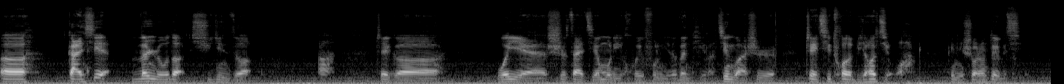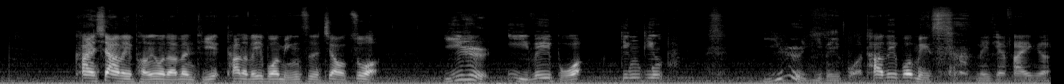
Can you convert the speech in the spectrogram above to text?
呃，感谢温柔的徐俊泽啊，这个我也是在节目里回复了你的问题了，尽管是这期拖得比较久啊，跟你说声对不起。看下位朋友的问题，他的微博名字叫做一日一微博，钉钉。一日一微博，他微博每次 每天发一个，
